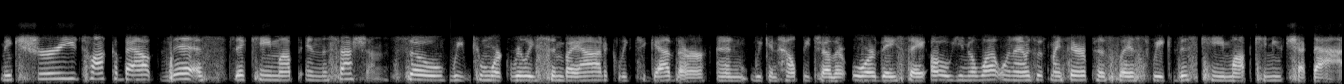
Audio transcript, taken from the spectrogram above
make sure you talk about this that came up in the session. So we can work really symbiotically together and we can help each other. Or they say, oh, you know what, when I was with my therapist last week, this came up. Can you check that?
